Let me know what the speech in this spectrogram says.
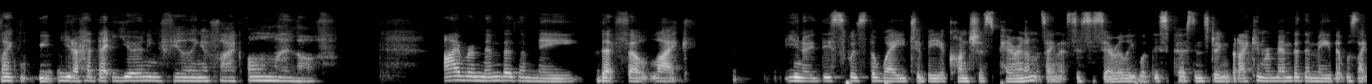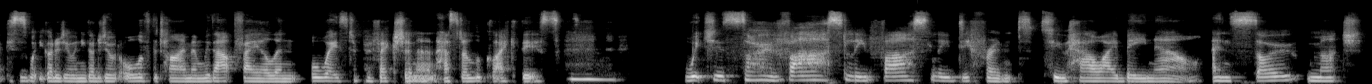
like you know had that yearning feeling of like oh my love. I remember the me that felt like, you know, this was the way to be a conscious parent. I'm not saying that's necessarily what this person's doing, but I can remember the me that was like, this is what you got to do, and you got to do it all of the time and without fail and always to perfection, and it has to look like this. Mm. Which is so vastly, vastly different to how I be now, and so much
